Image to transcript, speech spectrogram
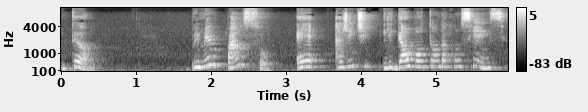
Então, o primeiro passo é a gente ligar o botão da consciência.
